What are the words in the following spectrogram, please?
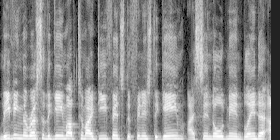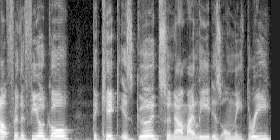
Leaving the rest of the game up to my defense to finish the game, I send old man Blanda out for the field goal. The kick is good, so now my lead is only three.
